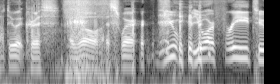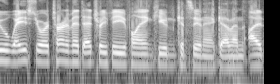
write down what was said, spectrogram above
I'll do it, Chris. I will. I swear. you you are free to waste your tournament entry fee playing Kyuden Kitsune, Kevin. I.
